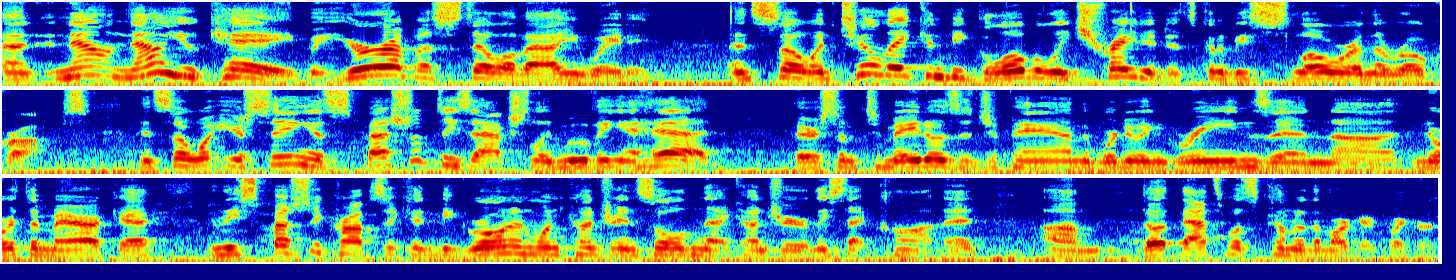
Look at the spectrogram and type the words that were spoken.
and now now UK, but Europe is still evaluating. And so until they can be globally traded, it's going to be slower in the row crops. And so what you're seeing is specialties actually moving ahead. There's some tomatoes in Japan. We're doing greens in uh, North America, and these specialty crops that can be grown in one country and sold in that country, or at least that continent. Um, th- that's what's coming to the market quicker.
